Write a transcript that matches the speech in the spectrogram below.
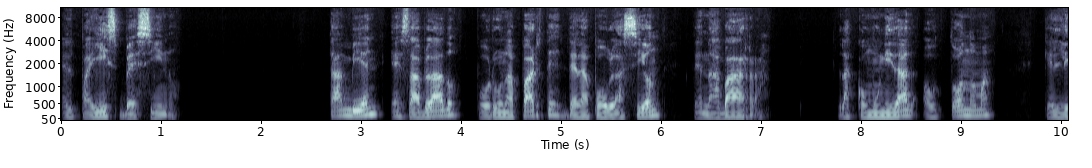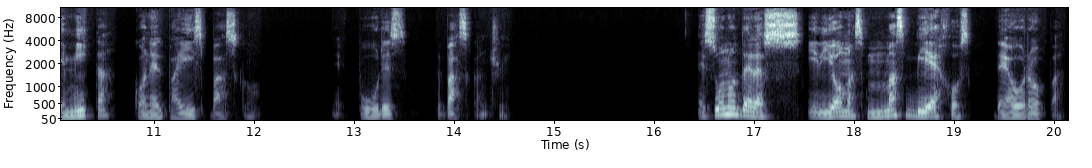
el país vecino. También es hablado por una parte de la población de Navarra, la comunidad autónoma que limita con el País Vasco. It borders the Basque Country. Es uno de los idiomas más viejos de Europa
